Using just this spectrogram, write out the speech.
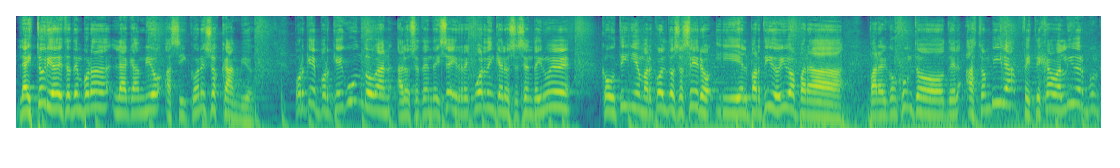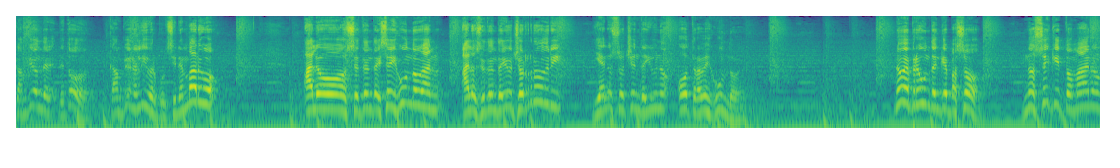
La historia de esta temporada la cambió así, con esos cambios. ¿Por qué? Porque Gundogan a los 76, recuerden que a los 69 Coutinho marcó el 2 a 0 y el partido iba para, para el conjunto del Aston Villa, festejaba el Liverpool, campeón de, de todo, campeón el Liverpool. Sin embargo, a los 76 Gundogan, a los 78 Rodri y a los 81 otra vez Gundogan. No me pregunten qué pasó. No sé qué tomaron,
